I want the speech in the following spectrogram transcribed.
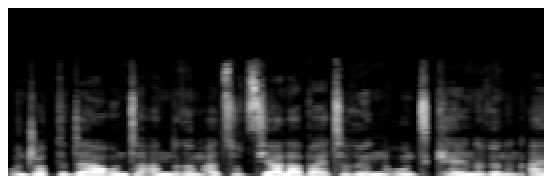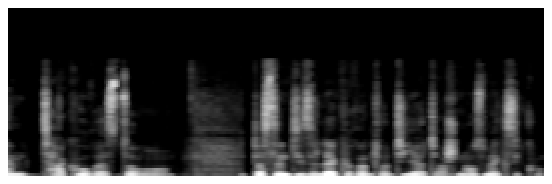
und jobbte da unter anderem als Sozialarbeiterin und Kellnerin in einem Taco-Restaurant. Das sind diese leckeren Tortillataschen aus Mexiko.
